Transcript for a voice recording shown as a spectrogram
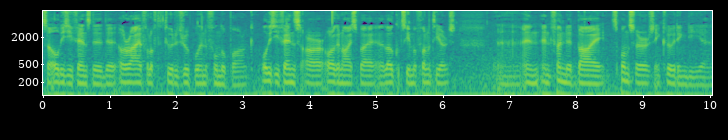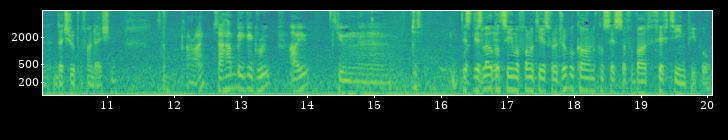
So all these events, the, the arrival of the Tour de Drupal in the Vondel Park, all these events are organized by a local team of volunteers uh, and, and funded by sponsors, including the uh, Dutch Drupal Foundation. All right. So how big a group are you doing? Uh, just This, this local team of volunteers for the DrupalCon consists of about 15 people.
